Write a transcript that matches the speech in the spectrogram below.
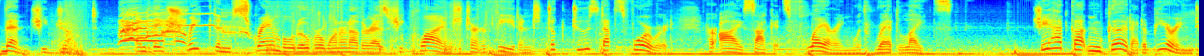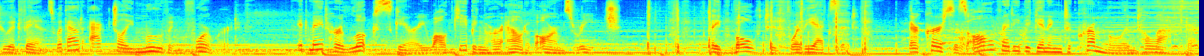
Then she jumped, and they shrieked and scrambled over one another as she climbed to her feet and took two steps forward, her eye sockets flaring with red lights. She had gotten good at appearing to advance without actually moving forward. It made her look scary while keeping her out of arm's reach. They bolted for the exit, their curses already beginning to crumble into laughter.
